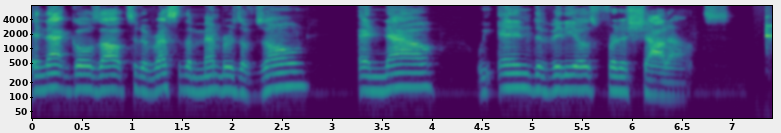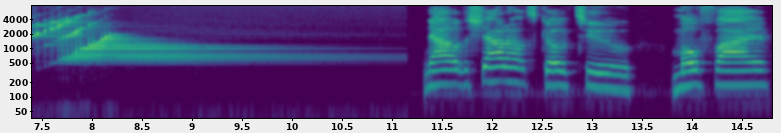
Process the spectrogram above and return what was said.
and that goes out to the rest of the members of Zone. And now we end the videos for the shoutouts. Now the shoutouts go to Mo5,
